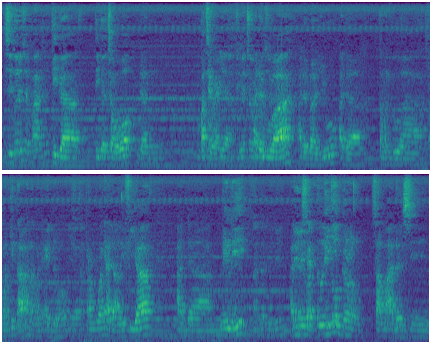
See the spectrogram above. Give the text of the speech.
di situ ada siapa aja? tiga tiga cowok dan empat cewek. Iya tiga cowok Ada gua, ada Bayu, ada teman gua, teman kita namanya Edo. Iya Perempuannya ada Olivia, ada Lily, Ada Lili Ada Lili what a Setli. sama ada si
